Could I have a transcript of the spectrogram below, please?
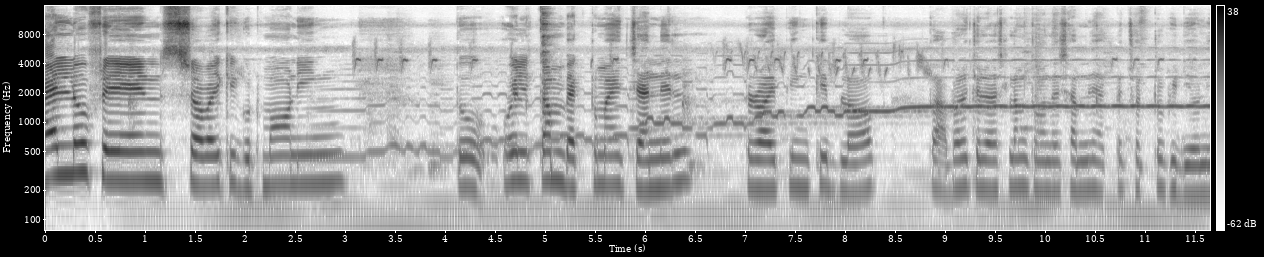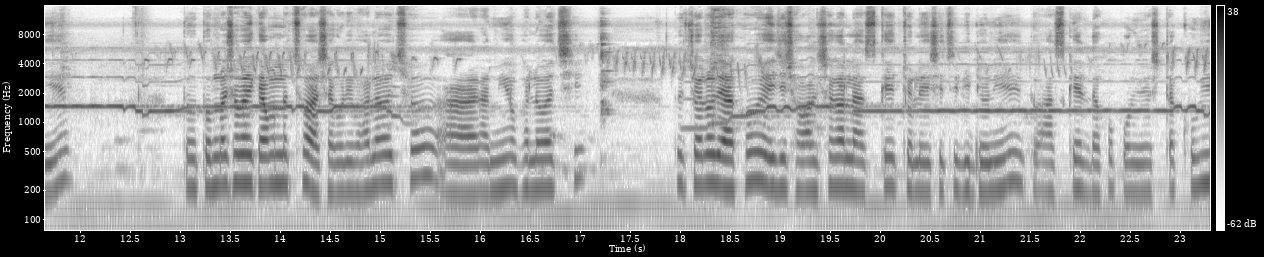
হ্যালো ফ্রেন্ডস সবাইকে গুড মর্নিং তো welcome back to my channel Roy Pinky vlog তো, আবারও চলে আসলাম তোমাদের সামনে একটা ছোট্ট ভিডিও নিয়ে। তো, তোমরা সবাই কেমন আছো? আশা করি ভালো আছো, আর আমিও ভালো আছি। তো, চলো দেখো, এই যে সকাল সকাল আজকে চলে এসেছি ভিডিও নিয়ে। তো, আজকের দেখো পরিবেশটা খুবই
